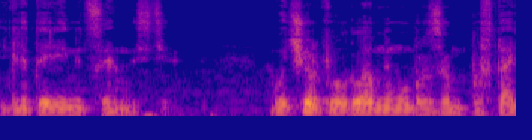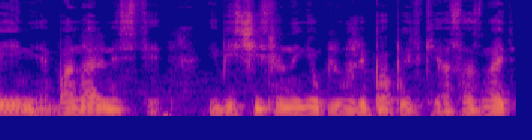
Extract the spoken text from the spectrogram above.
и критериями ценности. Вычеркивал главным образом повторения, банальности и бесчисленные неуклюжие попытки осознать,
